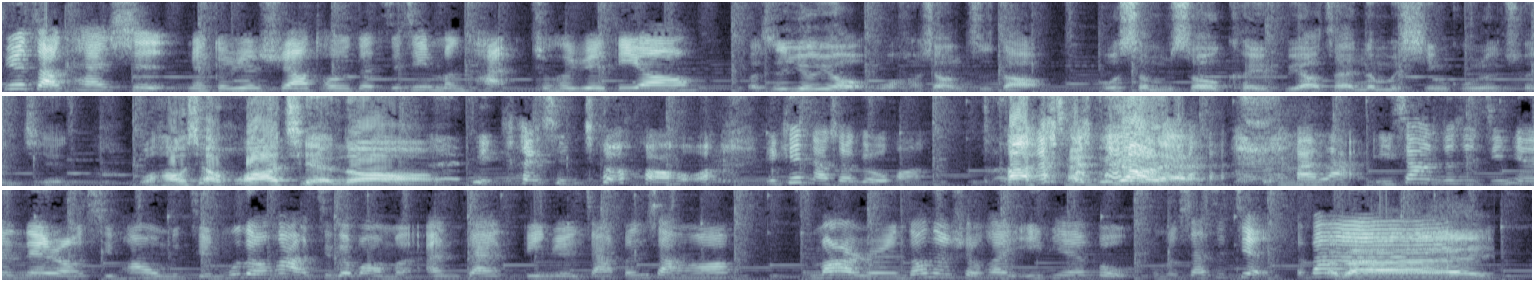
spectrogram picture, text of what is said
越早开始，每个月需要投入的资金门槛就会越低哦。可是悠悠，我好想知道，我什么时候可以不要再那么辛苦的存钱？我好想花钱哦！你开心就好啊，你可以拿出来给我花。才不要嘞！好啦，以上就是今天的内容。喜欢我们节目的话，记得帮我们按赞、订阅、加分享哦。Smart 人人都能学会 ETF，我们下次见，拜拜拜。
